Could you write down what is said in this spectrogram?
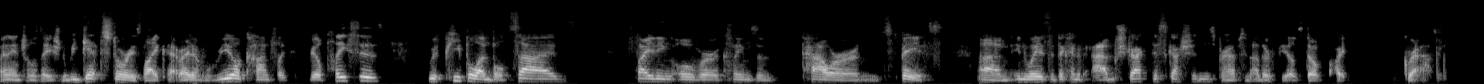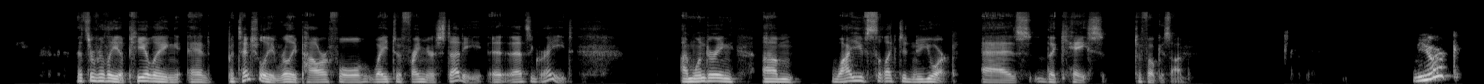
financialization, we get stories like that, right? Of real conflict in real places with people on both sides fighting over claims of power and space um, in ways that the kind of abstract discussions, perhaps in other fields, don't quite grasp. That's a really appealing and potentially really powerful way to frame your study. Uh, that's great. I'm wondering um, why you've selected New York as the case to focus on. New York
